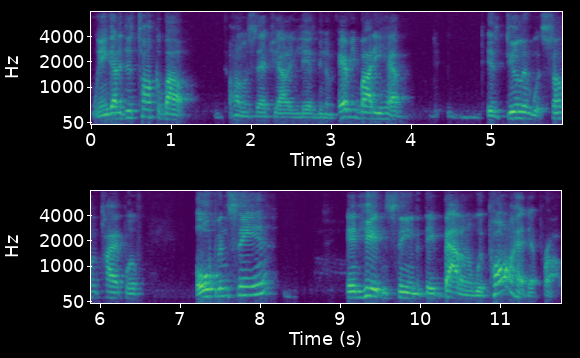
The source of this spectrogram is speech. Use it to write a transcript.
We ain't got to just talk about homosexuality, lesbianism. Everybody have is dealing with some type of open sin and hidden sin that they battling with. Paul had that problem.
